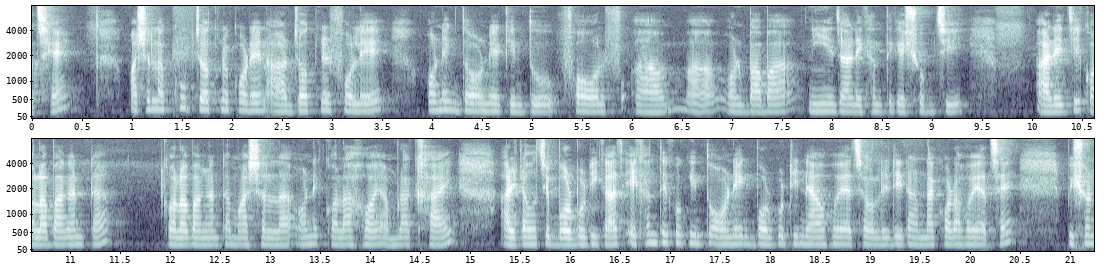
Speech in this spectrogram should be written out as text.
আছে। মাসাল্লাহ খুব যত্ন করেন আর যত্নের ফলে অনেক ধরনের কিন্তু ফল বাবা নিয়ে যান এখান থেকে সবজি। আর এই যে কলা বাগানটা কলা বাগানটা মাসাল্লাহ অনেক কলা হয়, আমরা খাই। আর এটা হচ্ছে বরবটি গাছ। এখান থেকেও কিন্তু অনেক বরবটি নেওয়া হয়েছে অলরেডি রান্না করা হয়েছে ভীষণ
